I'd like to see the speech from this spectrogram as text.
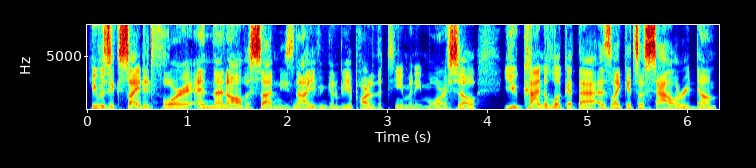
he was excited for it, and then all of a sudden he's not even going to be a part of the team anymore. So you kind of look at that as like it's a salary dump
